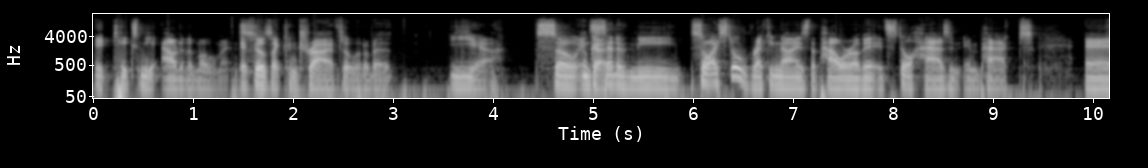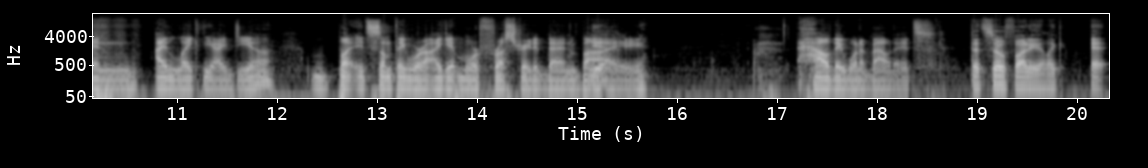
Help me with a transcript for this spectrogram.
it takes me out of the moment It feels like contrived a little bit. Yeah. So instead of me, so I still recognize the power of it. It still has an impact, and I like the idea, but it's something where I get more frustrated then by how they went about it. That's so funny. Like it,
